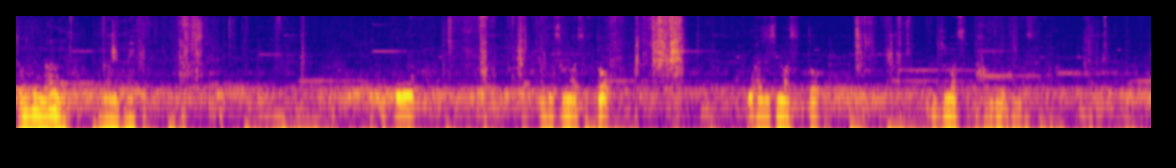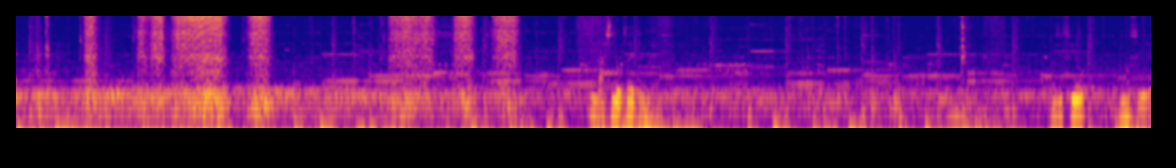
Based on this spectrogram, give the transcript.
どうにでもなるんだこんなのね。ここを外しますとここ外しますと浮きます。半分浮きます足で押さえてんだよ。外すよ。いますよ。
